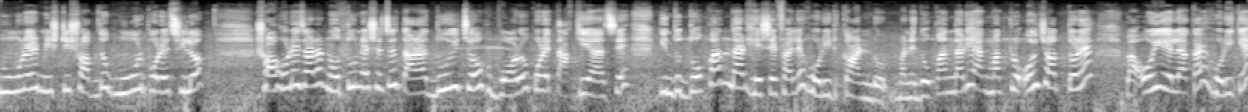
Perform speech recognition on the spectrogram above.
ঘুঙুরের মিষ্টি শব্দ ঘুঙুর পড়েছিল। শহরে যারা নতুন এসেছে, তারা দুই চোখ বড় করে তাকিয়ে আছে, কিন্তু দোকানদার হেসে ফেলে হরির কাণ্ড। মানে দোকানদারই একমাত্র ওই চত্বরে বা ওই এলাকায় হরিকে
